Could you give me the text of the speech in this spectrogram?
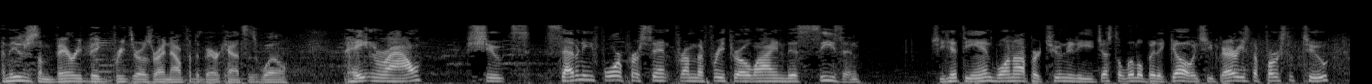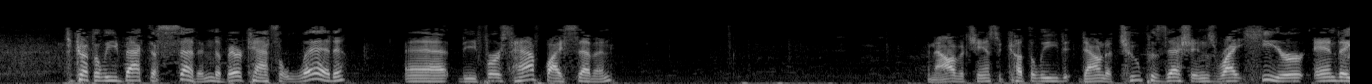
And these are some very big free throws right now for the Bearcats as well. Peyton Rao shoots 74% from the free throw line this season. She hit the end one opportunity just a little bit ago, and she buries the first of two to cut the lead back to seven. The Bearcats led at the first half by seven. And now have a chance to cut the lead down to two possessions right here, and they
